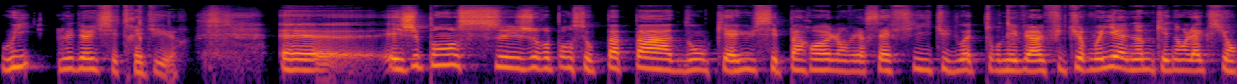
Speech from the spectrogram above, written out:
Oui, le deuil c'est très dur. Euh, et je pense, je repense au papa donc qui a eu ces paroles envers sa fille. Tu dois te tourner vers le futur. Vous voyez, un homme qui est dans l'action.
